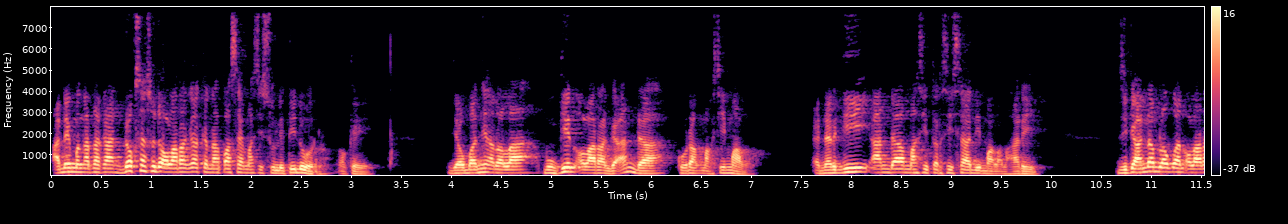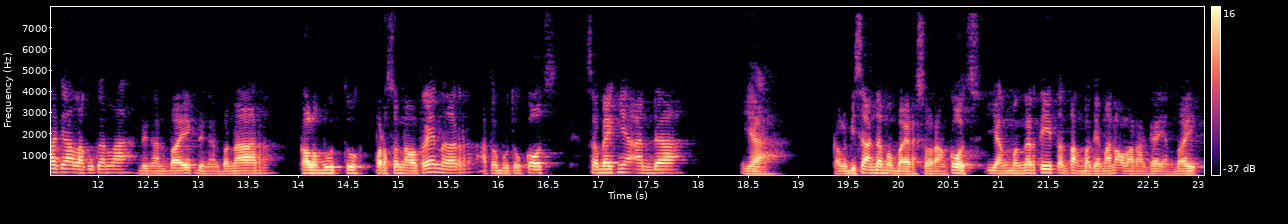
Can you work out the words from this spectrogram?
Ada yang mengatakan, dok saya sudah olahraga, kenapa saya masih sulit tidur? Oke, jawabannya adalah mungkin olahraga Anda kurang maksimal. Energi Anda masih tersisa di malam hari. Jika Anda melakukan olahraga, lakukanlah dengan baik, dengan benar. Kalau butuh personal trainer atau butuh coach, sebaiknya Anda Ya, kalau bisa Anda membayar seorang coach yang mengerti tentang bagaimana olahraga yang baik.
